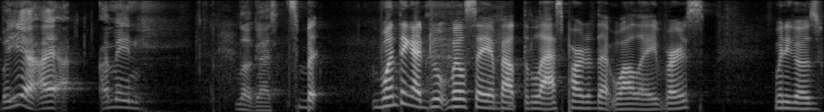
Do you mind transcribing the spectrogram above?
but yeah, I I I mean, look, guys. But one thing I do will say about the last part of that Wale verse, when he goes,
